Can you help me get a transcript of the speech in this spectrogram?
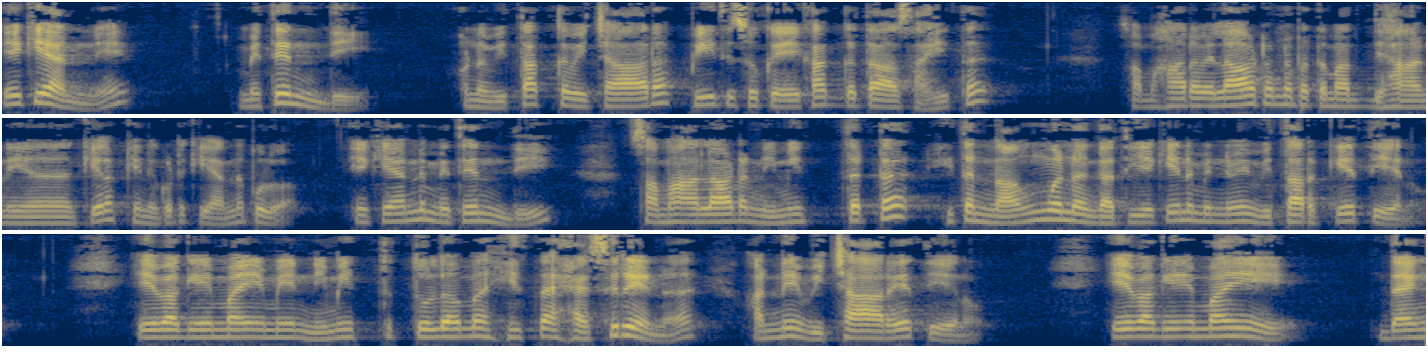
ඒ කියන්නේ මෙතෙන්දී ඔන්න විතක්ක ਵਿਚාර පීතිසුඛ ඒකග්ගතා සහිත සමහර වෙලාවට ඔන්න ප්‍රථම ධානය කියලා කෙනෙකුට කියන්න පුළුවන්. ඒ කියන්නේ මෙතෙන්දී සමහරලාට නිමිත්තට හිත නංවන ගතිය කියන මෙන්න මේ විතර්කයේ තියෙනවා. ඒ වගේමයි මේ නිමිත්ත තුලම හිත හැසිරෙන අන්නේ ਵਿਚාරය තියෙනවා. ඒ වගේමයි දැන්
